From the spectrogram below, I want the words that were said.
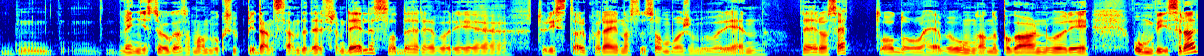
mm, som han vokste opp i, den stender der fremdeles. Og der har vært uh, turister hver eneste sommer som har vært igjen der og sett. Og da har ungene på gården vært omvisere.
